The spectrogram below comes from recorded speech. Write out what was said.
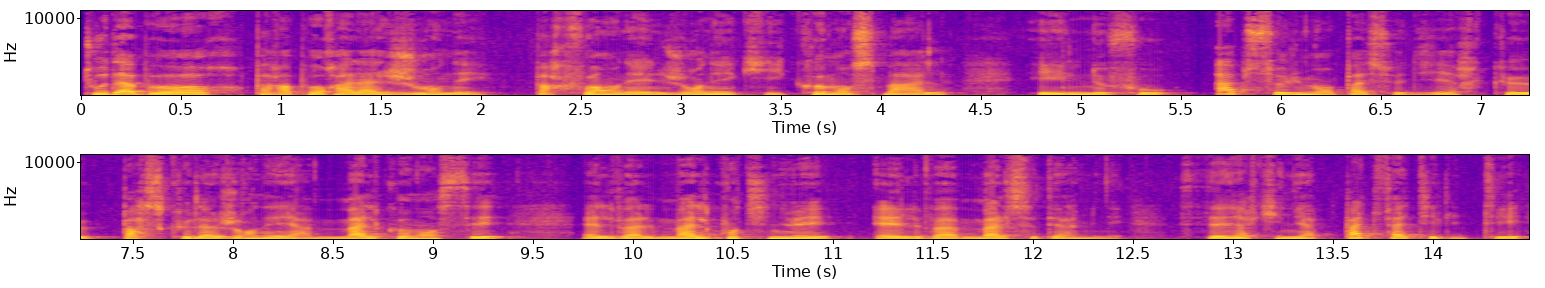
Tout d'abord, par rapport à la journée. Parfois, on a une journée qui commence mal et il ne faut absolument pas se dire que parce que la journée a mal commencé, elle va mal continuer elle va mal se terminer. C'est-à-dire qu'il n'y a pas de fatalité.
